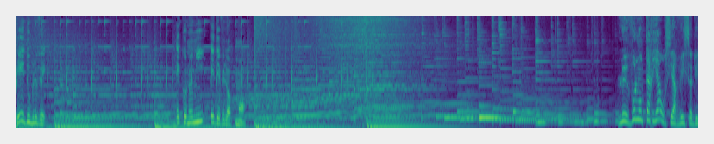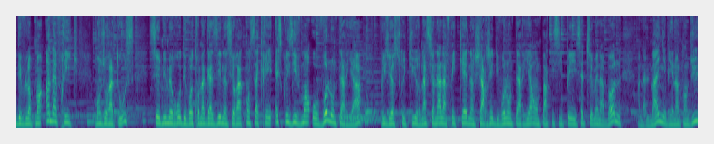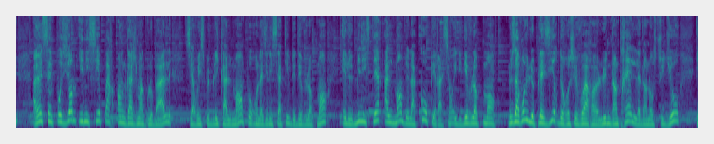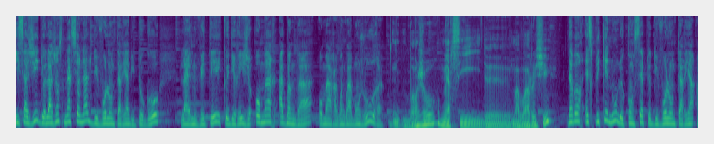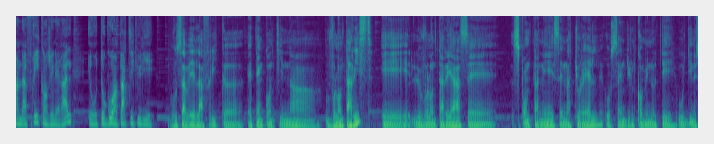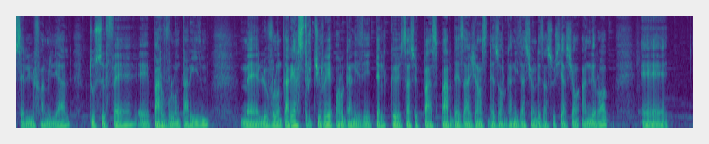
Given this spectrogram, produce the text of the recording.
DW. Économie et développement. Le volontariat au service du développement en Afrique. Bonjour à tous. Ce numéro de votre magazine sera consacré exclusivement au volontariat. Plusieurs structures nationales africaines chargées du volontariat ont participé cette semaine à Bonn, en Allemagne bien entendu, à un symposium initié par Engagement Global, service public allemand pour les initiatives de développement et le ministère allemand de la coopération et du développement. Nous avons eu le plaisir de recevoir l'une d'entre elles dans nos studios. Il s'agit de l'Agence nationale du volontariat du Togo la NVT que dirige Omar Agbangba. Omar Agbangba, bonjour. Bonjour, merci de m'avoir reçu. D'abord, expliquez-nous le concept du volontariat en Afrique en général et au Togo en particulier. Vous savez, l'Afrique euh, est un continent volontariste et le volontariat, c'est spontané, c'est naturel au sein d'une communauté ou d'une cellule familiale. Tout se fait par volontarisme mais le volontariat structuré, organisé, tel que ça se passe par des agences, des organisations, des associations en Europe,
